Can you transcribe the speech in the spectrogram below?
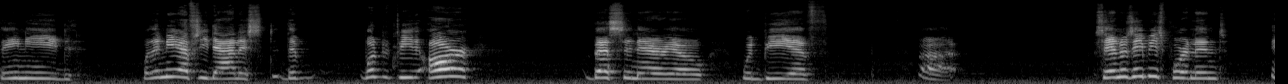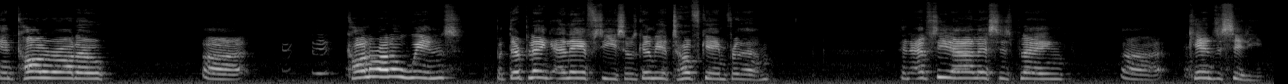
they need, well, they need FC Dallas. The, what would be our best scenario would be if uh, San Jose beats Portland and Colorado, uh, Colorado wins but they're playing LAFC, so it's going to be a tough game for them. And FC Dallas is playing uh, Kansas City.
